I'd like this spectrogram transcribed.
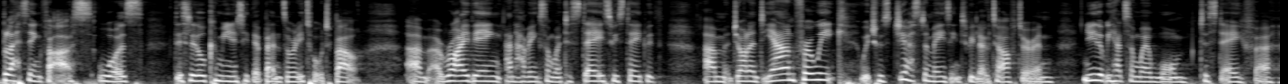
blessing for us was this little community that Ben's already talked about, um, arriving and having somewhere to stay. So we stayed with um, John and Deanne for a week, which was just amazing to be looked after and knew that we had somewhere warm to stay for,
